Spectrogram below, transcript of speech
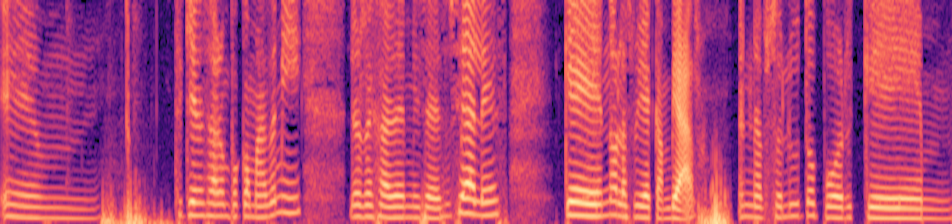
Em, si quieren saber un poco más de mí, les dejaré mis redes sociales, que no las voy a cambiar en absoluto porque em,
